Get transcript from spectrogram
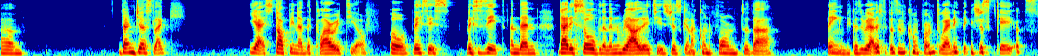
um than just like yeah stopping at the clarity of oh this is this is it and then that is solved and then reality is just gonna conform to that thing because reality doesn't conform to anything it's just chaos.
